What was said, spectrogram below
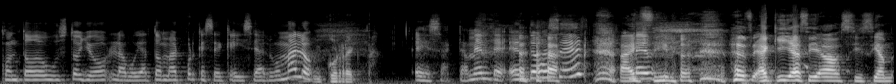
con todo gusto yo la voy a tomar porque sé que hice algo malo. Correcta. Exactamente. Entonces. Aquí ya sí, oh, sí, sí, I'm,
